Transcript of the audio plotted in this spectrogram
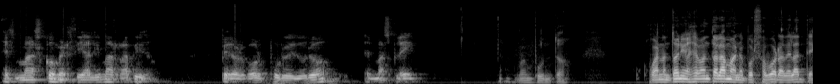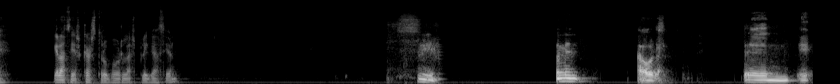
Es más comercial y más rápido. Pero el golf puro y duro es más play. Buen punto. Juan Antonio, levanta la mano, por favor, adelante. Gracias, Castro, por la explicación. Sí. Ahora, eh, eh,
